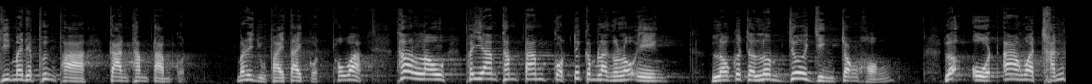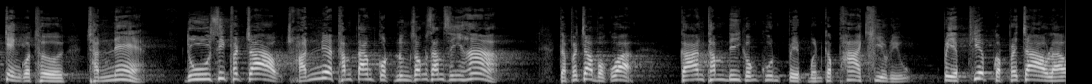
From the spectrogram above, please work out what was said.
ที่ไม่ได้พึ่งพาการทำตามกฎ ไม่ได้อยู่ภายใต้กฎ เพราะว่าถ้าเราพยายามทำตามกฎด้วยกำลังของเราเอง เราก็จะเริ่มเย่อหยิ่งจองหอง แล้วโอดอ้างว่าฉันเก่งกว่าเธอ ฉันแน่ ดูสิพระเจ้า ฉันเนี่ยทำตามกฎหนึ่งสองสามสี่ห้าแต่พระเจ้าบอกว่าการทำดีของคุณเปรียบเหมือนกับผ้าขี้ริ้ว เปรียบเทียบกับพระเจ้าแล้ว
